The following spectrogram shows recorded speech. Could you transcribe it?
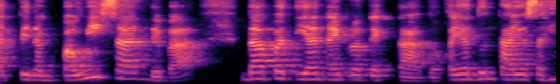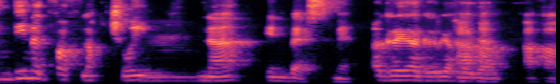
at pinagpawisan, 'di ba? Dapat 'yan ay protektado. Kaya doon tayo sa hindi nagfa-fluctuate na investment. Agree, agree ako yan. aha.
